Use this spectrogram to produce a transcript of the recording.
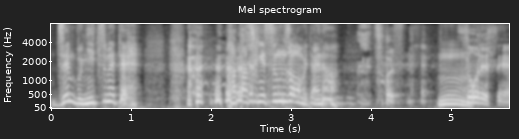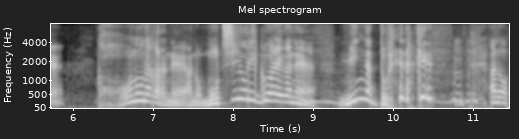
全部煮詰めて形にすんぞみたいな、そうですね。うん、そうですね。このだからねあの持ち寄り具合がね、みんなどれだけあの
